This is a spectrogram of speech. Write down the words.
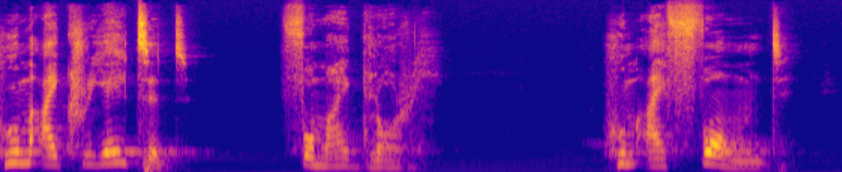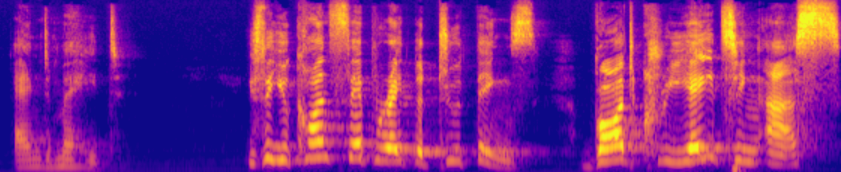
whom I created for my glory, whom I formed and made. You see, you can't separate the two things God creating us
